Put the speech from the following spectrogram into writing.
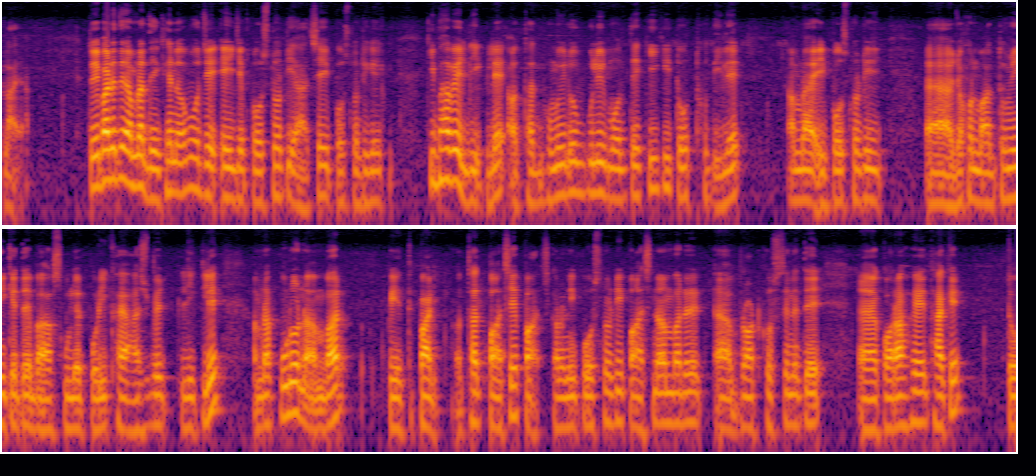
প্লায়া। তো এবারেতে আমরা দেখে নেব যে এই যে প্রশ্নটি আছে, এই প্রশ্নটিকে কীভাবে লিখলে, অর্থাৎ ভূমিরূপগুলির মধ্যে কি কি তথ্য দিলে আমরা এই প্রশ্নটি যখন মাধ্যমিকেতে বা স্কুলের পরীক্ষায় আসবে লিখলে আমরা পুরো নাম্বার পেতে পারি, অর্থাৎ পাঁচে পাঁচ। কারণ এই প্রশ্নটি পাঁচ নাম্বারের ব্রড কোশ্চেনেতে করা হয়ে থাকে। তো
